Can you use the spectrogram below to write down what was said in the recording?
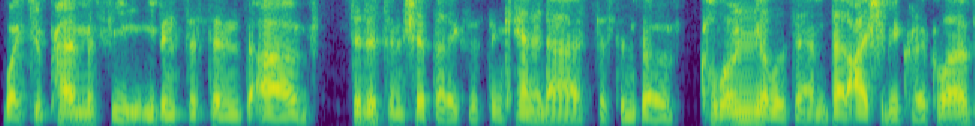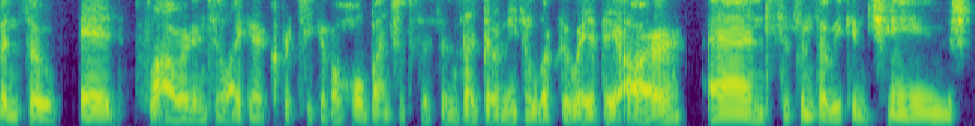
white supremacy, even systems of citizenship that exist in Canada, systems of colonialism that I should be critical of. And so it flowered into like a critique of a whole bunch of systems that don't need to look the way that they are and systems that we can change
